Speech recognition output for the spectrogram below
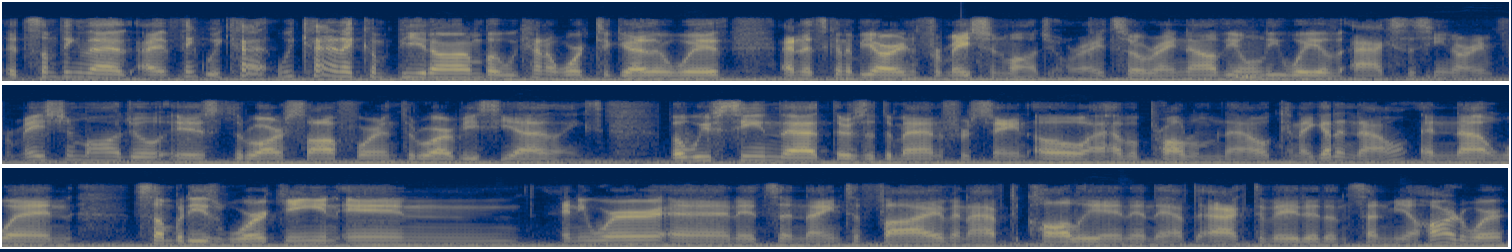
it's something that I think we kind we kind of compete on, but we kind of work together with, and it's going to be our information module, right? So right now, the only way of accessing our information module is through our software and through our VCI links. But we've seen that there's a demand for saying, "Oh, I have a problem now. Can I get it now?" And not when somebody's working in anywhere and it's a nine to five and I have to call in and they have to activate it and send me a hardware.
